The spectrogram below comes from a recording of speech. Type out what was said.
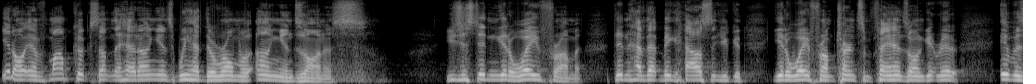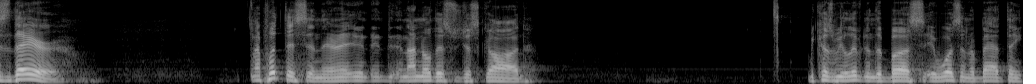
you know, if mom cooked something that had onions, we had the aroma of onions on us. You just didn't get away from it. Didn't have that big house that you could get away from, turn some fans on, get rid of. It was there. I put this in there, and I know this was just God. Because we lived in the bus, it wasn't a bad thing.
